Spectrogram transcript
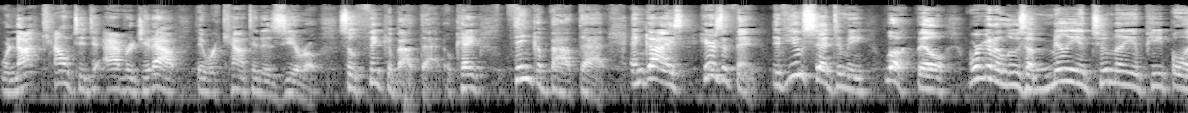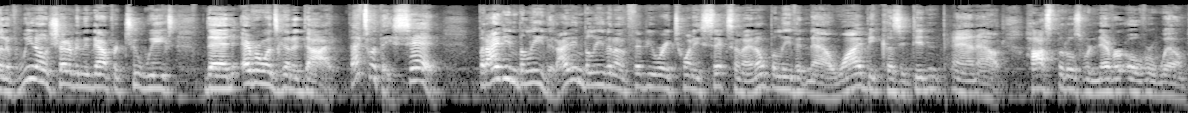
were not counted to average it out. They were counted as zero. So think about that, okay? Think about that. And guys, here's the thing. If you said to me, look, Bill, we're going to lose a million, two million people, and if we don't shut everything down for two weeks, then everyone's going to die. That's what they said. But I didn't believe it. I didn't believe it on February 26th, and I don't believe it now. Why? Because it didn't pan out. Hospitals were never overwhelmed.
